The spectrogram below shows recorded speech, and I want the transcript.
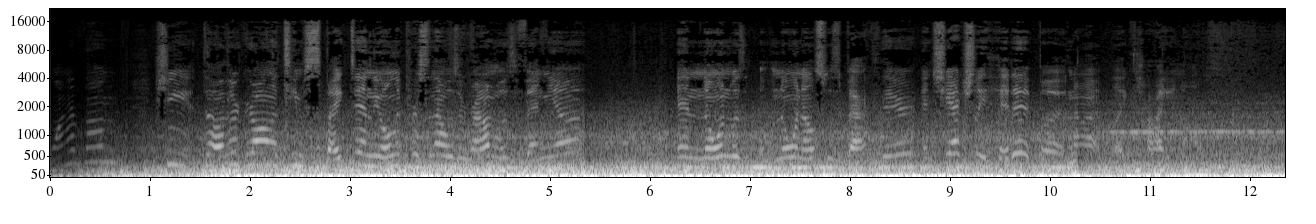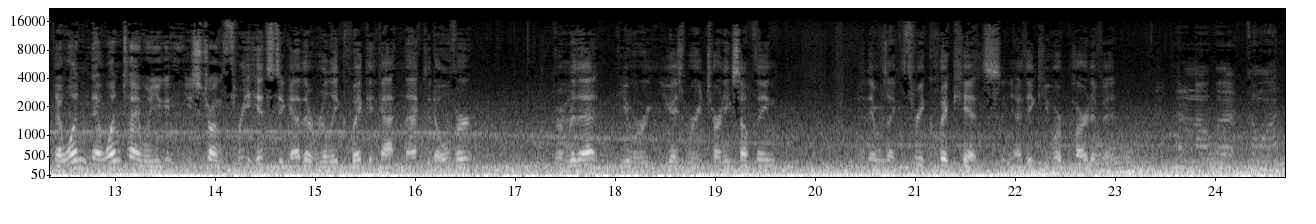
One of them, she, the other girl on the team spiked it, and the only person that was around was Venya, and no one was, no one else was back there, and she actually hit it, but not like high enough. That one that one time when you you strung three hits together really quick and got knocked it over. Remember that? You were you guys were returning something, and there was like three quick hits, and I think you were part of it. I don't know, but go on.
